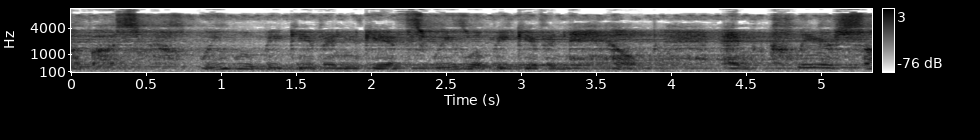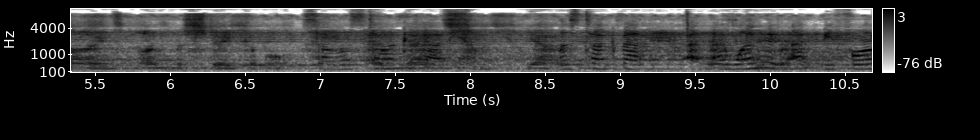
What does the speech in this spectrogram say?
of us, we will be given gifts, we will be given help, and clear signs unmistakable. So let's talk about him. Yeah. Let's talk about. I, I want to I, before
